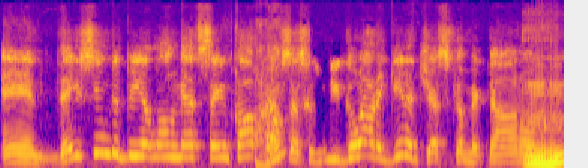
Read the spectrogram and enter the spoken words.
And they seem to be along that same thought process because when you go out and get a Jessica McDonald, Mm-hmm.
